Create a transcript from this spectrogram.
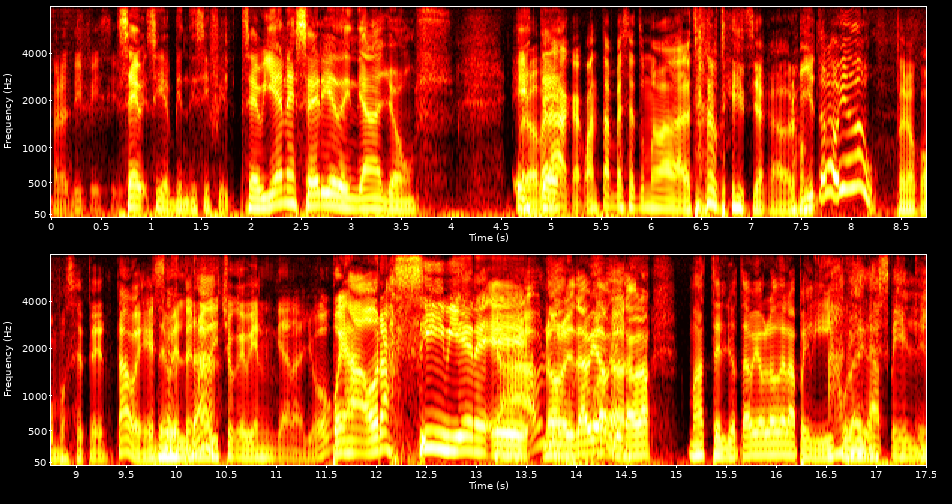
Pero es difícil. Se- sí, es bien difícil. Se viene serie de Indiana Jones. Pero Este, acá, ¿cuántas veces tú me vas a dar esta noticia, cabrón? y yo te lo había dado. Pero como 70 veces. ¿De Usted me verdad? ha dicho que viene Indiana Jones. Pues ahora sí viene. eh, no, no, yo te había, yo te había Master, yo te había hablado de la película. Ah, de y la es que te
